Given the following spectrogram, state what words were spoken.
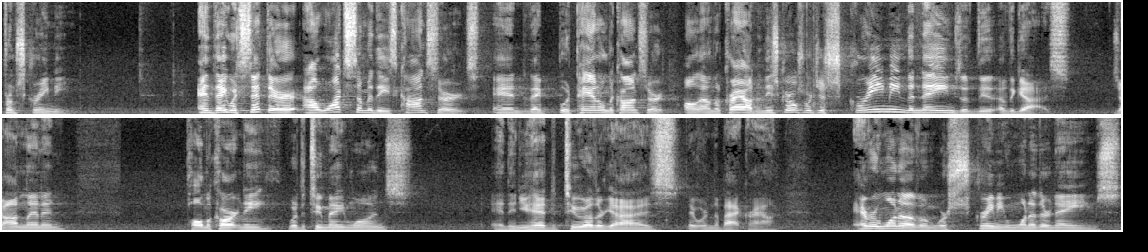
from screaming. And they would sit there. I watched some of these concerts, and they would pan on the concert, on, on the crowd, and these girls were just screaming the names of the, of the guys John Lennon, Paul McCartney were the two main ones, and then you had the two other guys that were in the background. Every one of them were screaming one of their names,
